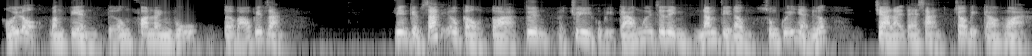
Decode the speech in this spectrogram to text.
hối lộ bằng tiền từ ông Phan Anh Vũ, tờ báo viết rằng Viện Kiểm sát yêu cầu tòa tuyên và truy của bị cáo Nguyễn Duy Linh 5 tỷ đồng xung quỹ nhà nước trả lại tài sản cho bị cáo Hòa.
